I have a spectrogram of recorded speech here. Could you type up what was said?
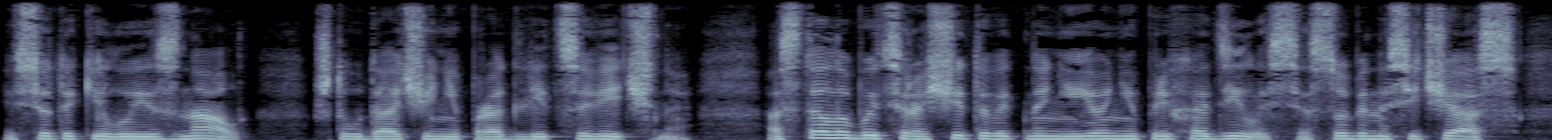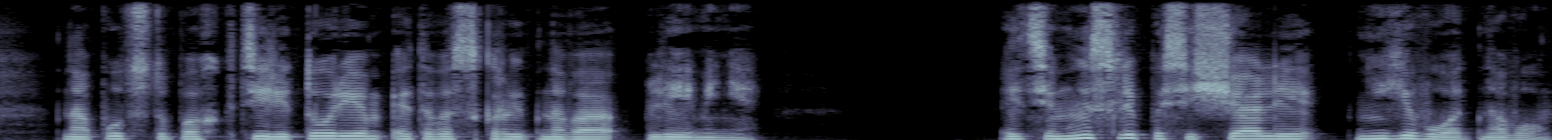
И все-таки Луи знал, что удача не продлится вечно, а стало быть, рассчитывать на нее не приходилось, особенно сейчас, на подступах к территориям этого скрытного племени. Эти мысли посещали не его одного.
